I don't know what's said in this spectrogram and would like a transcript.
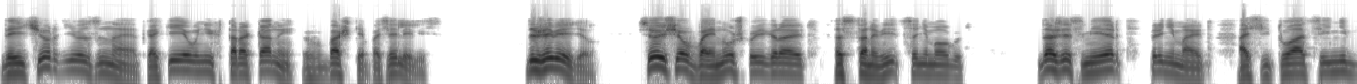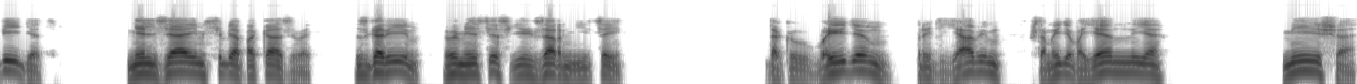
Да и черт его знает, какие у них тараканы в башке поселились. Ты же видел, все еще в войнушку играют, остановиться не могут. Даже смерть принимают, а ситуации не видят. Нельзя им себя показывать. Сгорим вместе с их зорницей. Так выйдем, предъявим, что мы не военные. Миша,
